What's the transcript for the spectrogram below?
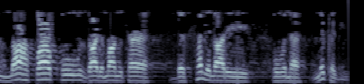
الله پاک ظالمانو ته د سم لارې خونه نه کوي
